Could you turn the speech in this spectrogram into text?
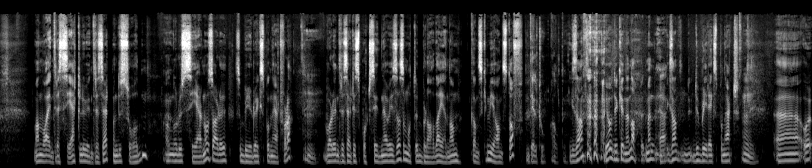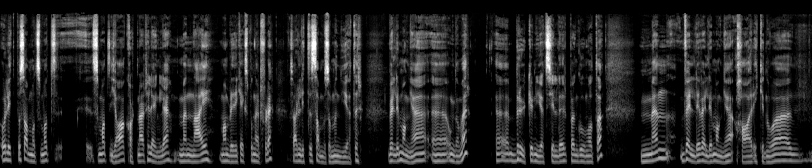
Man var interessert eller uinteressert, men du så den. Og når du ser noe, så, du, så blir du eksponert for det. Var du interessert i sportssiden i avisa, så måtte du bla deg gjennom ganske mye annet stoff. Del to, alltid. Ikke sant? Jo, du kunne nappe, men ikke sant? Du, du blir eksponert. Eh, og, og litt på samme måte som at, som at ja, kartene er tilgjengelige, men nei, man blir ikke eksponert for det. Så er det litt det samme som med nyheter. Veldig mange uh, ungdommer uh, bruker nyhetskilder på en god måte. Men veldig veldig mange har ikke noe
